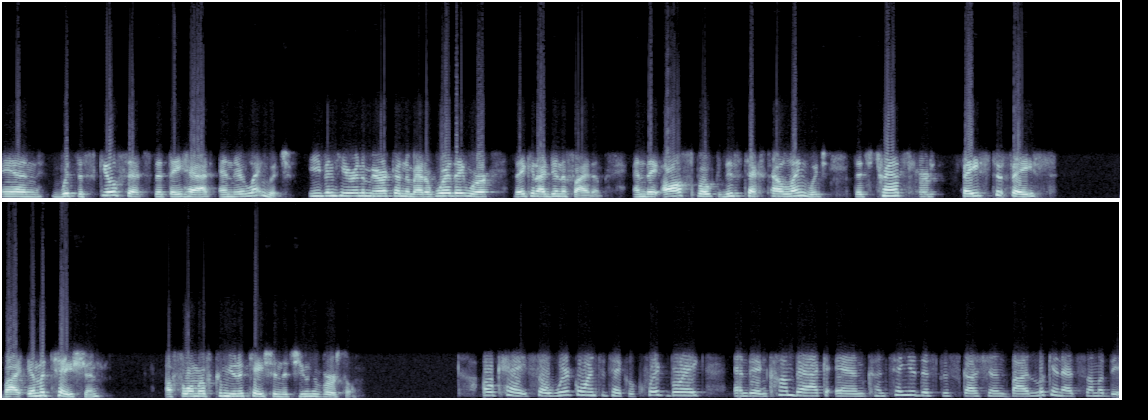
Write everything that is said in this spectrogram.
and with the skill sets that they had and their language. Even here in America, no matter where they were, they could identify them. And they all spoke this textile language that's transferred face to face by imitation, a form of communication that's universal. Okay, so we're going to take a quick break and then come back and continue this discussion by looking at some of the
